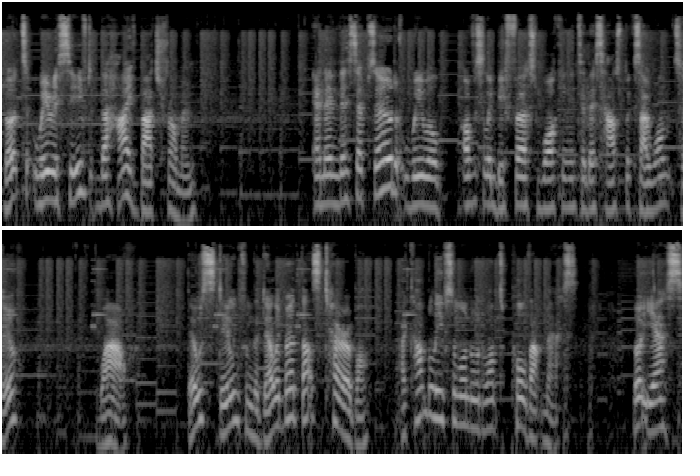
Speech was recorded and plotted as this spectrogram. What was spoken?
but we received the Hive badge from him. And in this episode we will obviously be first walking into this house because I want to. Wow. They were stealing from the Delibird? That's terrible. I can't believe someone would want to pull that mess. But yes,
